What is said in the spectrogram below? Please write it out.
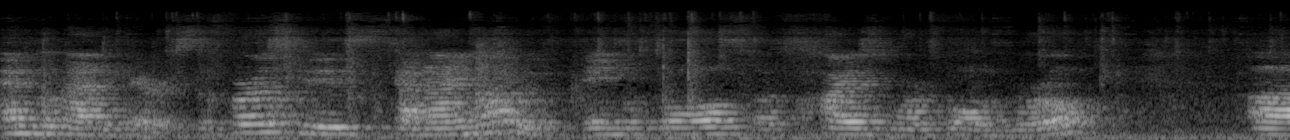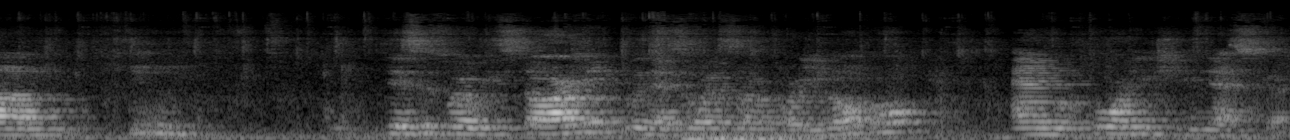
emblematic areas. The first is Canaima with Angel Falls, the highest waterfall in the world. Um, this is where we started with SOS Orinoco and reporting to UNESCO.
